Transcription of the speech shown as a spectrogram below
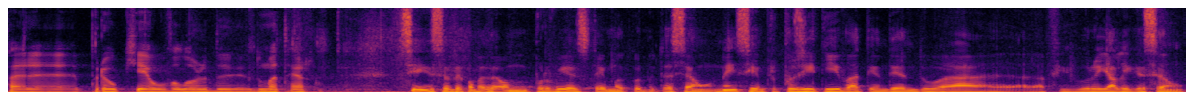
para, para o que é o valor de, de uma terra? Sim, Santa Combadão, por vezes, tem uma conotação nem sempre positiva, atendendo à, à figura e à ligação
